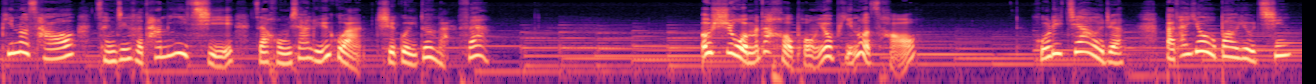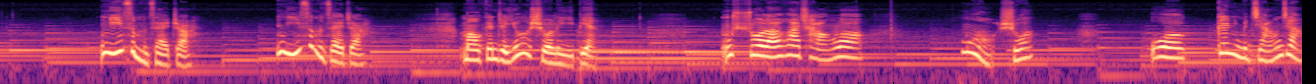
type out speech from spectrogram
匹诺曹曾经和他们一起在红虾旅馆吃过一顿晚饭。哦，是我们的好朋友匹诺曹。狐狸叫着，把他又抱又亲。你怎么在这儿？你怎么在这儿？猫跟着又说了一遍。说来话长了，木偶说：“我跟你们讲讲。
